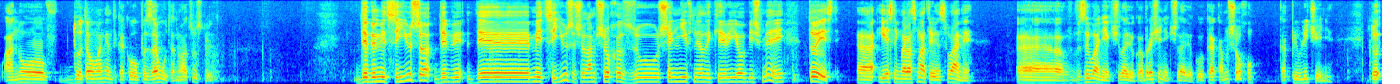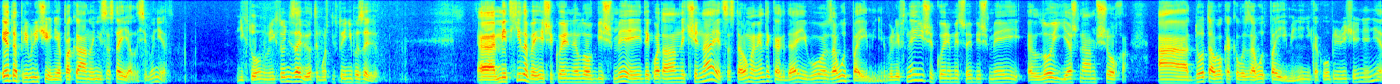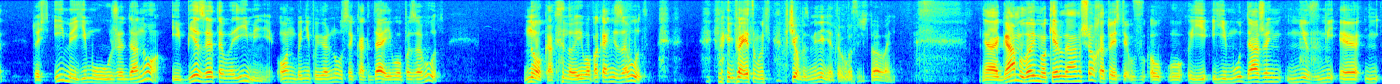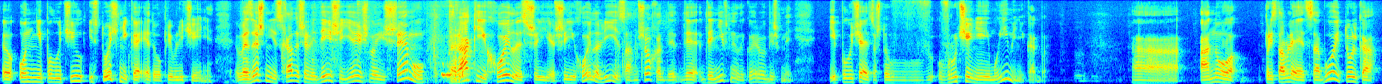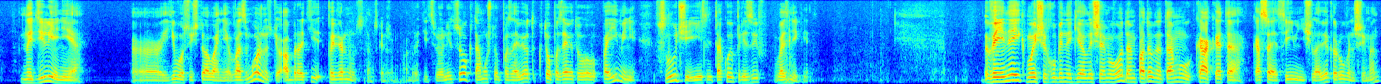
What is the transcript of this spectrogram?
оно до того момента, как его позовут, оно отсутствует. Дебемициюса, дебемициюса шеламшоха зу шенифнели кирио бишмей. То есть, э, если мы рассматриваем с вами э, взывание к человеку, обращение к человеку как амшоху, как привлечение, то это привлечение, пока оно не состоялось, его нет. Никто, никто не зовет, и может никто и не позовет. Митхила Бейши Коренный Лов Бишмей, так вот она начинается с того момента, когда его зовут по имени. Велифнейши Коренный Сой Бишмей Лой Ешна Амшоха. А до того, как его зовут по имени, никакого привлечения нет. То есть имя ему уже дано, и без этого имени он бы не повернулся, когда его позовут. Но, как, но его пока не зовут. И поэтому в чем изменение этого существования? Э, гам лой мокерла амшоха, то есть ему даже не вми, э, э, он не получил источника этого привлечения. Везешни из хадыша лидейши ешло и шему раки хойлес ши хойла ли амшоха денифны ликойрова бишмей. И получается, что вручение ему имени, как бы, а, оно представляет собой только наделение его существования возможностью обратить, повернуться, там, скажем, обратить свое лицо к тому, что позовет, кто позовет его по имени в случае, если такой призыв возникнет. Вейнейк мой шихубина геалышем подобно тому, как это касается имени человека, Рувен Шиман.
